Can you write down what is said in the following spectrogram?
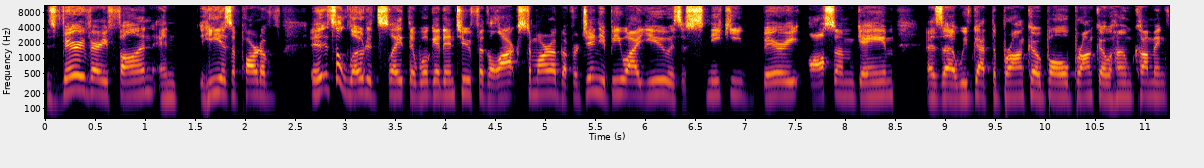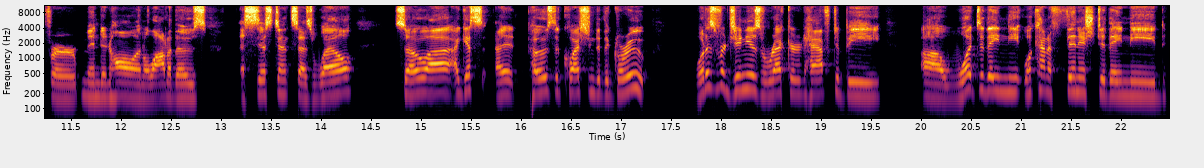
It's very, very fun. And he is a part of it's a loaded slate that we'll get into for the locks tomorrow. But Virginia BYU is a sneaky, very awesome game as uh, we've got the Bronco Bowl, Bronco homecoming for Mendenhall, and a lot of those assistants as well. So uh, I guess I pose the question to the group: What does Virginia's record have to be? Uh, what do they need? What kind of finish do they need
